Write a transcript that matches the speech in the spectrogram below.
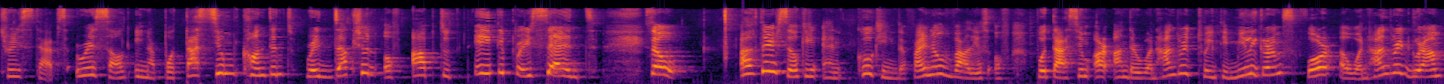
three steps result in a potassium content reduction of up to 80%. So, after soaking and cooking, the final values of potassium are under 120 milligrams for a 100 gram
